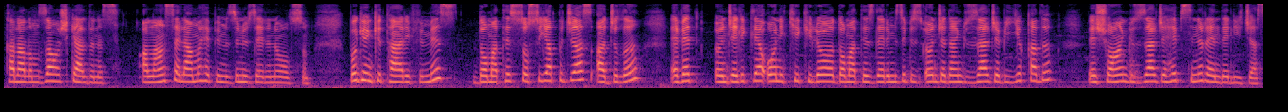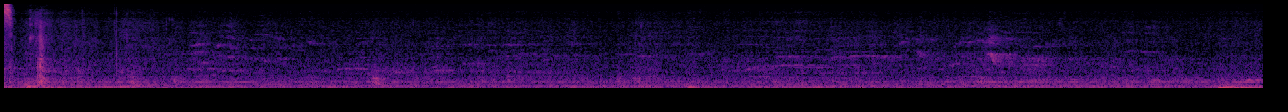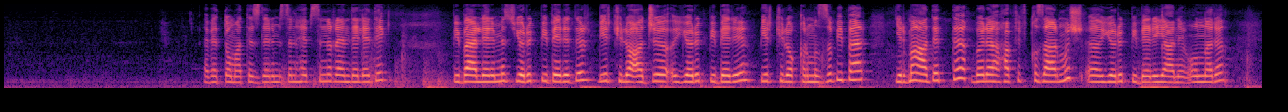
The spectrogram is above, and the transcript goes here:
Kanalımıza hoş geldiniz. Allah'ın selamı hepimizin üzerine olsun. Bugünkü tarifimiz domates sosu yapacağız acılı. Evet öncelikle 12 kilo domateslerimizi biz önceden güzelce bir yıkadık ve şu an güzelce hepsini rendeleyeceğiz. Evet domateslerimizin hepsini rendeledik. Biberlerimiz yörük biberidir. 1 kilo acı yörük biberi, 1 kilo kırmızı biber, 20 adet de böyle hafif kızarmış e, yörük biberi yani onları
